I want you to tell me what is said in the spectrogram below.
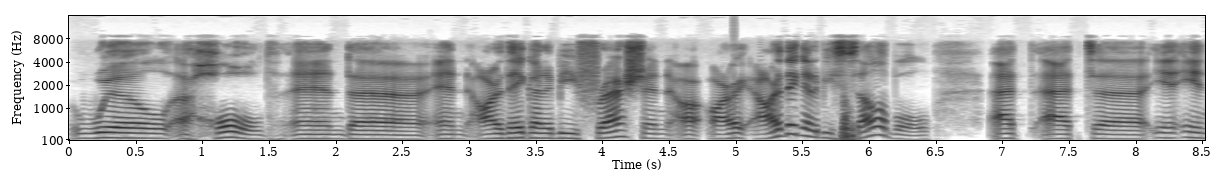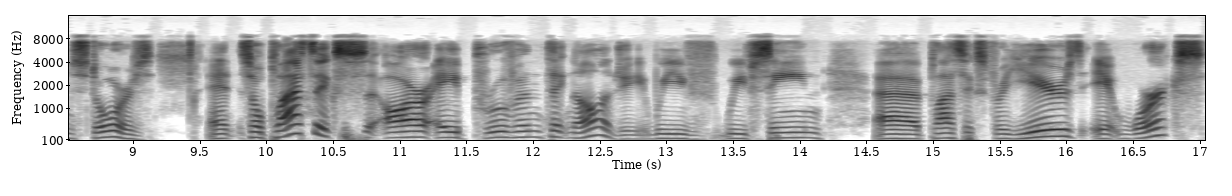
will uh, hold and uh, and are they going to be fresh and are, are, are they going to be sellable at at uh, in, in, stores. And so plastics are a proven technology. We've we've seen uh, plastics for years. It works.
